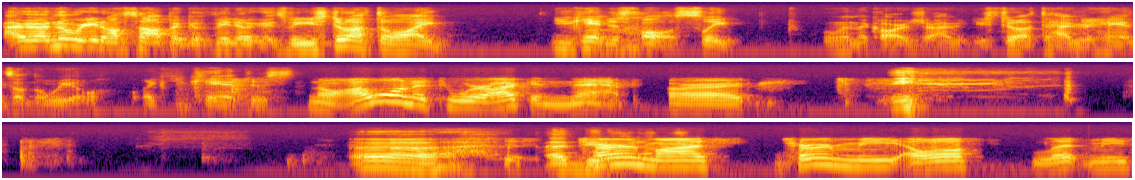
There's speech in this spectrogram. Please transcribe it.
I I know we're getting off topic of video games, but you still have to like, you can't just fall asleep when the car's driving. You still have to have your hands on the wheel. Like you can't just. No, I want it to where I can nap. All right, Uh, just turn nice. my turn me off. Let me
